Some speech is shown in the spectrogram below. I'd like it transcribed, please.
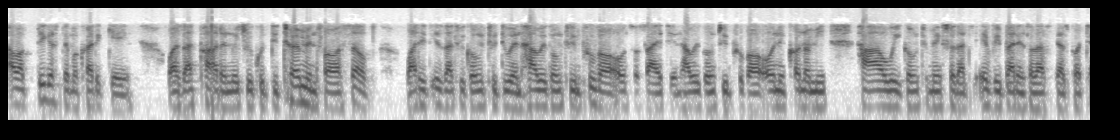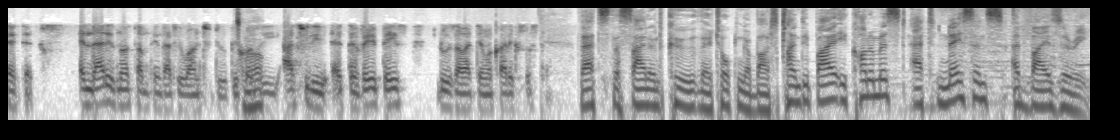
our biggest democratic gain was that part in which we could determine for ourselves what it is that we're going to do and how we're going to improve our own society and how we're going to improve our own economy, how we're going to make sure that everybody in South Africa is protected. And that is not something that we want to do because oh. we actually, at the very base, lose our democratic system. That's the silent coup they're talking about. By economist at Nascence Advisory.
